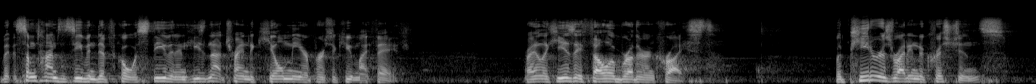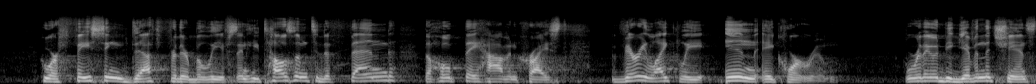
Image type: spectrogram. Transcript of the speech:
but sometimes it's even difficult with Stephen, and he's not trying to kill me or persecute my faith. Right? Like he is a fellow brother in Christ. But Peter is writing to Christians who are facing death for their beliefs, and he tells them to defend the hope they have in Christ, very likely in a courtroom, where they would be given the chance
